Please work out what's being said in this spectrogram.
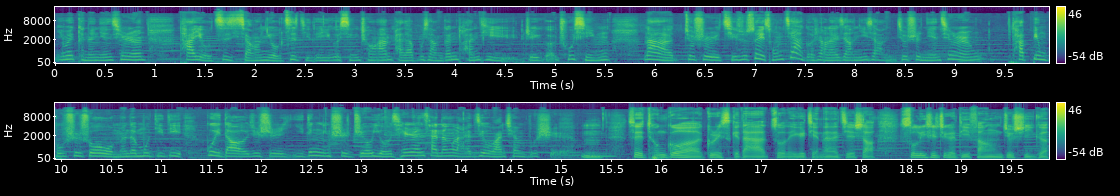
因为可能。年轻人他有自己想有自己的一个行程安排，他不想跟团体这个出行，那就是其实所以从价格上来讲，你想就是年轻人他并不是说我们的目的地贵到就是一定是只有有钱人才能来，就完全不是。嗯，所以通过 Grace 给大家做的一个简单的介绍，苏黎世这个地方就是一个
